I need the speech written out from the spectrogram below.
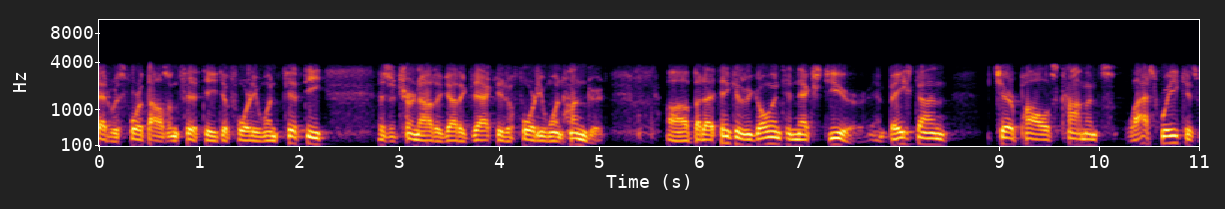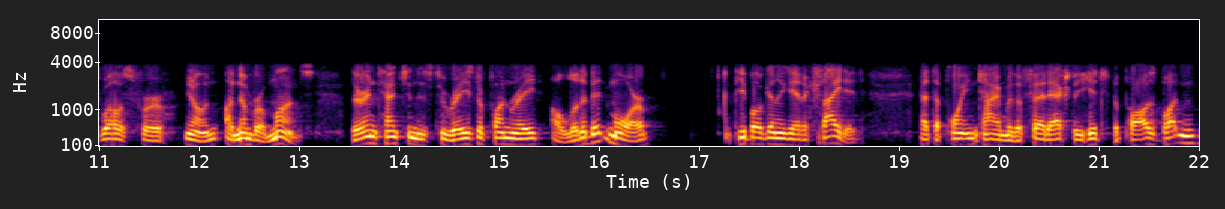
said was 4050 to 4150. As it turned out, it got exactly to 4100. Uh, but I think as we go into next year, and based on Chair Powell's comments last week, as well as for you know a number of months, their intention is to raise the fund rate a little bit more. People are going to get excited at the point in time where the Fed actually hits the pause button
